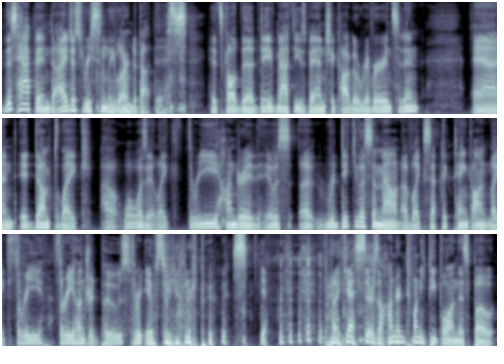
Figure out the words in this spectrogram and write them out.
this happened. I just recently learned about this. It's called the Dave Matthews Band Chicago River Incident, and it dumped like uh, what was it like 300 it was a ridiculous amount of like septic tank on like Three three hundred poos. three it was 300 poos. Yeah. But i guess there's 120 people on this boat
